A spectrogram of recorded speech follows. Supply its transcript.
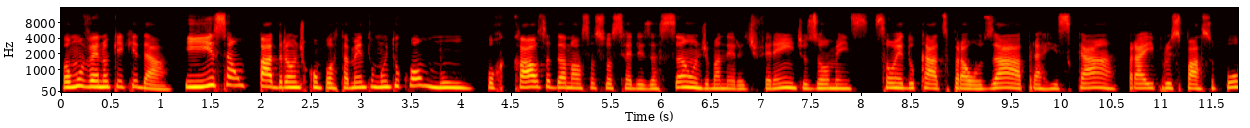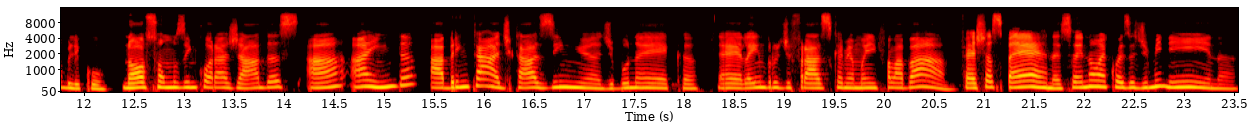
Vamos ver no que que dá. E isso é um padrão de comportamento muito comum por causa da nossa socialização de maneira diferente. Os homens são educados para usar, para arriscar, para ir para o espaço público. Nós somos encorajadas a ainda a brincar de casinha, de boneca. É, lembro de frases que a minha mãe falava: ah, fecha as pernas, isso aí não é coisa de menina.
